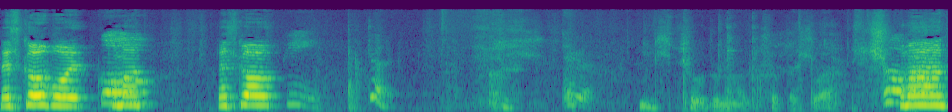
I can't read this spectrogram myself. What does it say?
Let's go, boy. Go. Come on. Let's go. These children are a trip, I swear. Come on.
